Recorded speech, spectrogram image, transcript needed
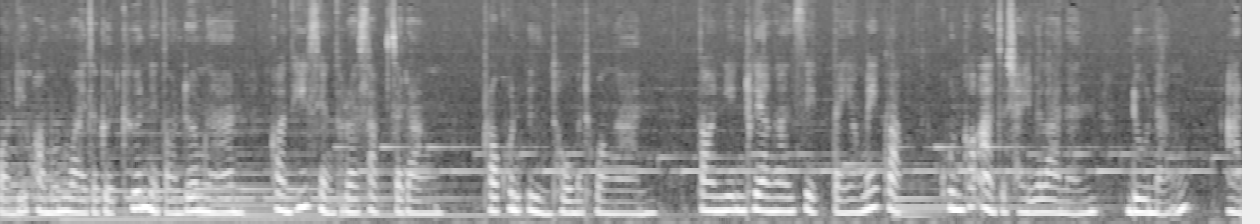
ก่อนที่ความวุ่นวายจะเกิดขึ้นในตอนเริ่มงาน ก่อนที่เสียงโทรศัพท์จะดัง เพราะคนอื่นโทรมาทวงงาน ตอนยิงเคลียร์งานเสร็จแต่ยังไม่กลับ คุณก็อาจจะใช้เวลานั้น ดูหนัง อ่าน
